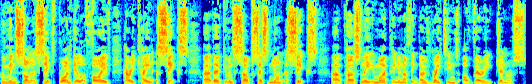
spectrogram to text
Heung-min Son a 6, Bryan Gil a 5, Harry Kane a 6. Uh, they've given Sub Sessegnon a 6. Uh, personally, in my opinion, I think those ratings are very generous.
